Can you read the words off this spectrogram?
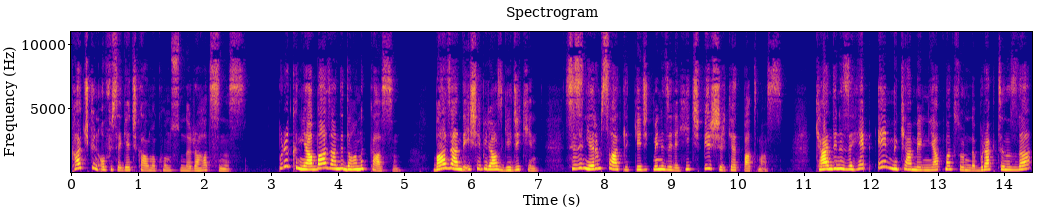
Kaç gün ofise geç kalma konusunda rahatsınız? Bırakın ya bazen de dağınık kalsın. Bazen de işe biraz gecikin. Sizin yarım saatlik gecikmeniz ile hiçbir şirket batmaz. Kendinizi hep en mükemmelini yapmak zorunda bıraktığınızda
